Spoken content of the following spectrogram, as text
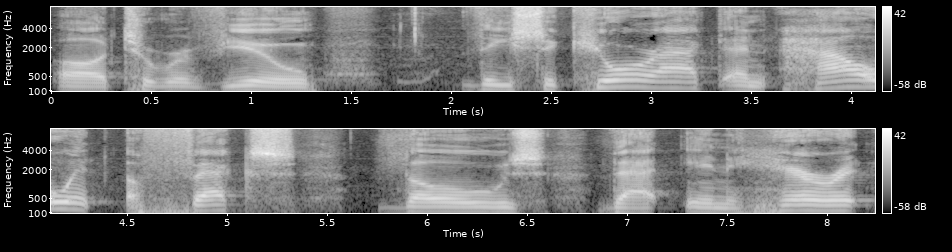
uh, to review the Secure Act and how it affects those that inherit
